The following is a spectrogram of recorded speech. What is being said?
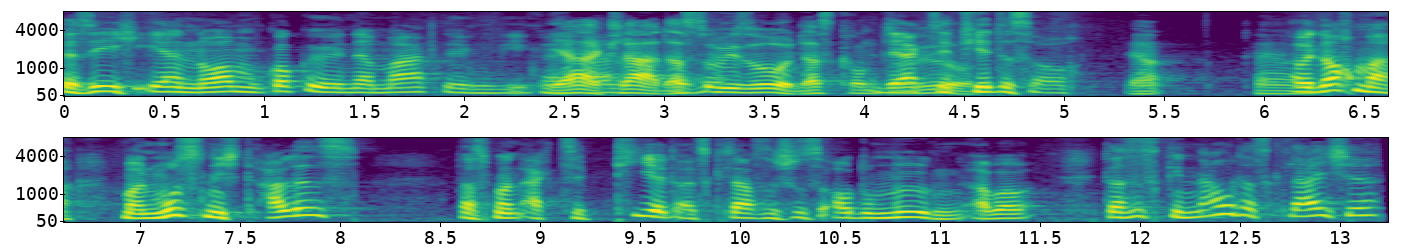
da sehe ich eher Norman Gocke in der Markt irgendwie. keine Ja, Ahnung. klar, das Also, sowieso, das kommt Der sowieso. akzeptiert es auch. Ja. ja. Aber nochmal, man muss nicht alles, was man akzeptiert, als klassisches Auto mögen. Aber das ist genau das Gleiche,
